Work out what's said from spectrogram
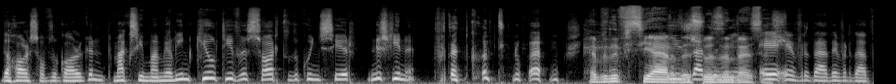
The Horse of the Gorgon, de Maxime Amelin, que eu tive a sorte de conhecer na China. Portanto, continuamos. A beneficiar Exatamente. das suas andanças. É, é verdade, é verdade.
